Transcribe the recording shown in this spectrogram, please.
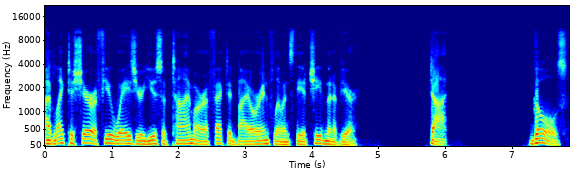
I'd like to share a few ways your use of time are affected by or influence the achievement of your dot goals.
